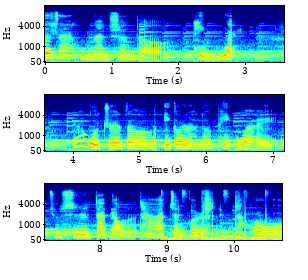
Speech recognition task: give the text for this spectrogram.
最在乎男生的品味，因为我觉得一个人的品味就是代表了他整个人。然后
